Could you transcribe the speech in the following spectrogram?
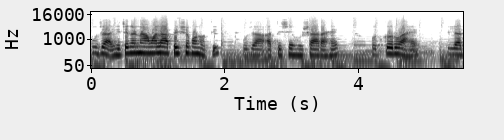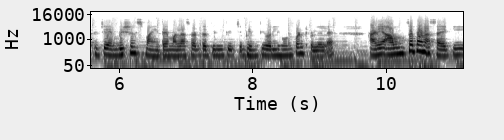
पूजा हिच्याकडनं आम्हाला अपेक्षा पण होती. पूजा अतिशय हुशार आहे होतकरू आहे. तिला तिचे एम्बिशन्स माहीत आहे. मला असं वाटतं तिने तिचे भिंतीवर लिहून पण ठेवलेलं आहे. आणि आमचं पण असं आहे की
